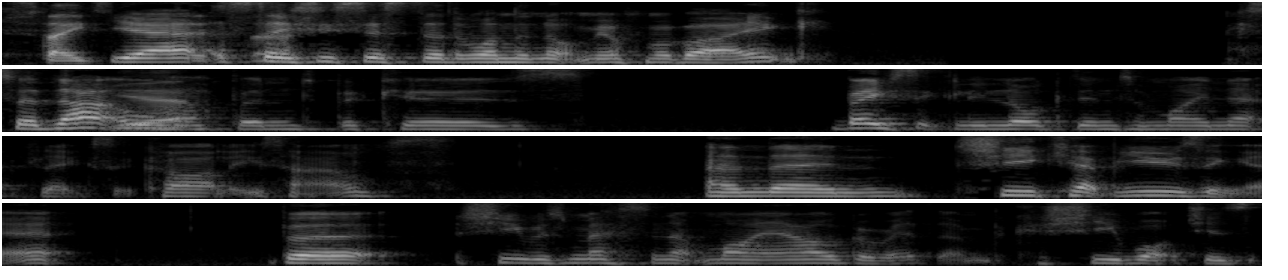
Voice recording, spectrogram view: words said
Stacey. Yeah, sister. Stacey's sister, the one that knocked me off my bike. So that all happened because basically logged into my Netflix at Carly's house, and then she kept using it, but she was messing up my algorithm because she watches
